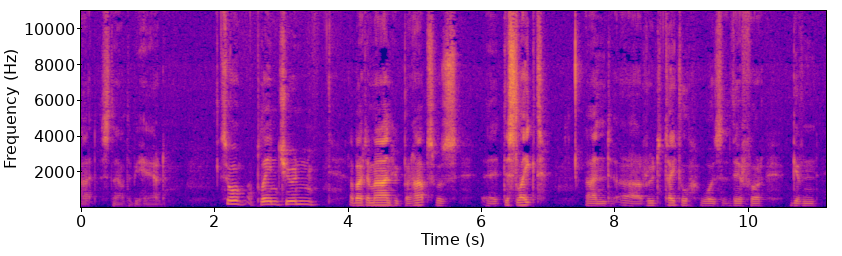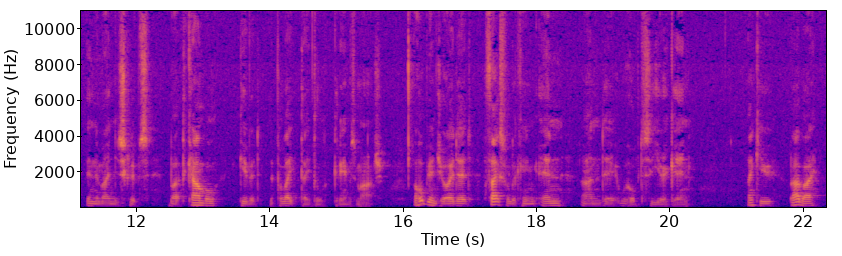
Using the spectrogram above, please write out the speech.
that style to be heard. So, a plain tune about a man who perhaps was uh, disliked and a rude title was therefore given in the manuscripts, but Campbell gave it the polite title Graham's March. I hope you enjoyed it. Thanks for looking in, and uh, we hope to see you again. Thank you. Bye bye.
